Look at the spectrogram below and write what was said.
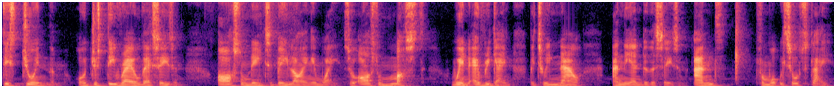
disjoint them or just derail their season, Arsenal need to be lying in wait. So Arsenal must win every game between now and the end of the season. And from what we saw today,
